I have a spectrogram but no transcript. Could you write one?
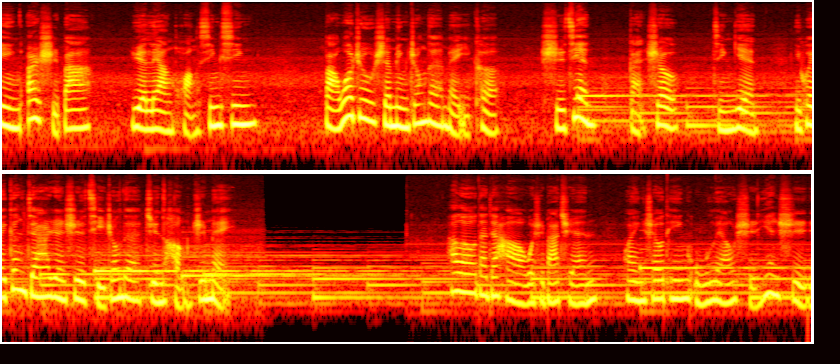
King 二十八，月亮黄星星，把握住生命中的每一刻，实践、感受、经验，你会更加认识其中的均衡之美。Hello，大家好，我是八全，欢迎收听无聊实验室，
